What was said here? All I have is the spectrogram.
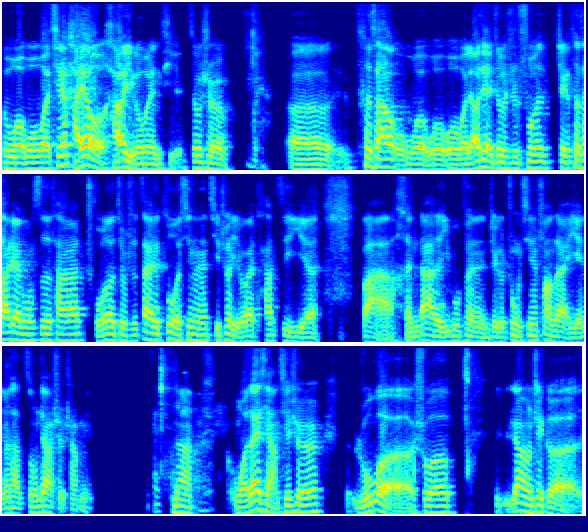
我我我其实还有还有一个问题就是。呃，特斯拉，我我我我了解，就是说，这个特斯拉这家公司，它除了就是在做新能源汽车以外，它自己也把很大的一部分这个重心放在研究它自动驾驶上面。那我在想，其实如果说让这个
